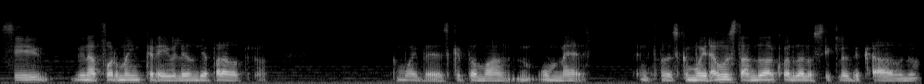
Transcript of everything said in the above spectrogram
sí, de una forma increíble de un día para otro, como hay veces que toman un mes. Entonces, como ir ajustando de acuerdo a los ciclos de cada uno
